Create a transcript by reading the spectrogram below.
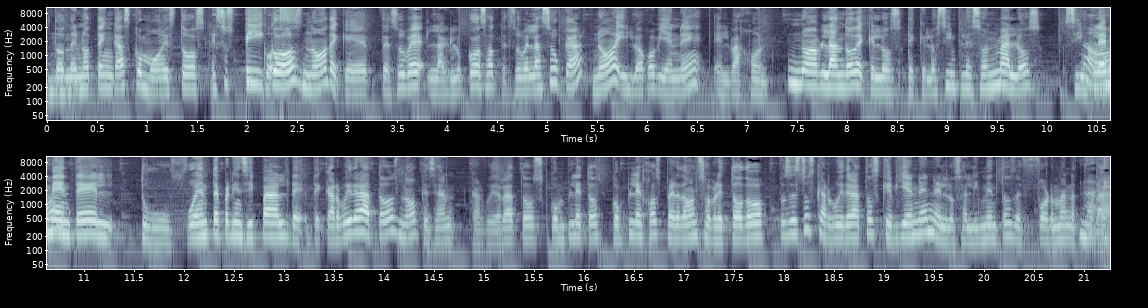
donde no tengas como estos Esos picos, picos. ¿no? De que te sube la glucosa o te sube el azúcar, ¿no? Y luego viene el bajón. No hablando de que los, de que los simples son malos, simplemente el, tu fuente principal de, de carbohidratos, ¿no? Que sean carbohidratos completos, complejos, perdón, sobre todo, pues estos carbohidratos que vienen en los alimentos de forma natural.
